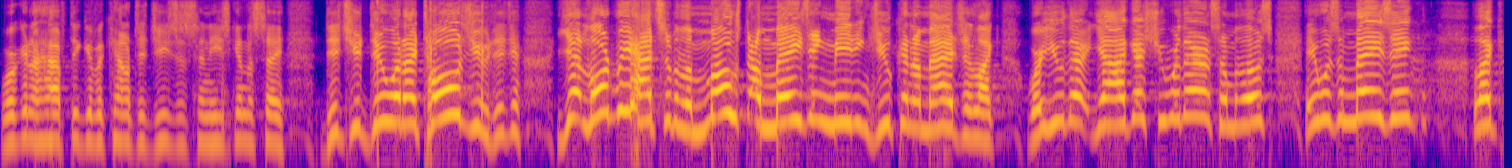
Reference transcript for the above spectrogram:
we're going to have to give account to Jesus, and He's going to say, Did you do what I told you? Did you? Yeah, Lord, we had some of the most amazing meetings you can imagine. Like, were you there? Yeah, I guess you were there in some of those. It was amazing. Like,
